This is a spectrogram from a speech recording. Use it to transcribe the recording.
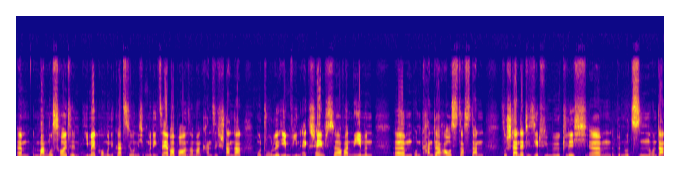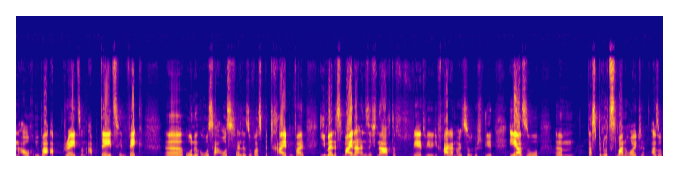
ähm, man muss heute E-Mail-Kommunikation nicht unbedingt selber bauen, sondern man kann sich Standardmodule eben wie ein Exchange-Server nehmen ähm, und kann daraus das dann so standardisiert wie möglich ähm, benutzen und dann auch über Upgrades und Updates hinweg äh, ohne große Ausfälle sowas betreiben, weil E-Mail ist meiner Ansicht nach, das wäre jetzt wieder die Frage an euch zurückgespielt, eher so ähm, das benutzt man heute. Also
